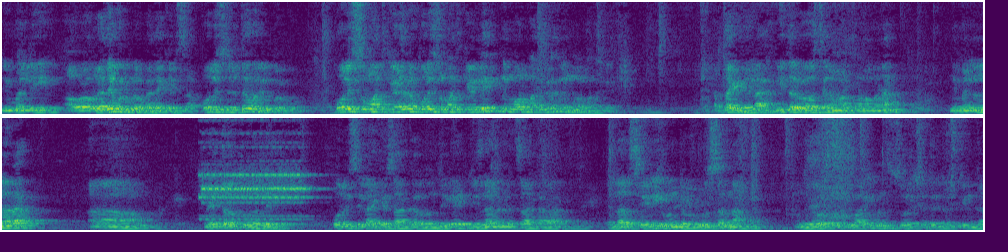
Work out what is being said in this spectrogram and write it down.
ನಿಮ್ಮಲ್ಲಿ ಅವ್ರು ಅವ್ರು ಅದೇ ಬಿಟ್ಬಿಡ್ಬೇಕು, ಅದೇ ಕೆಲಸ. ಪೊಲೀಸ್ ಜೊತೆ ಅವ್ರು ಇರಬೇಕು. ಪೊಲೀಸ್ ಮಾತು ಕೇಳಿದ್ರೆ ಪೊಲೀಸರು ಮಾತು ಕೇಳಿ, ನಿಮ್ಮವ್ರ ಮಾತು ಕೇಳಿದ್ರೆ ನಿಮ್ಮವ್ರ ಮಾತು ಕೇಳಿ. ಅರ್ಥ ಆಗಿದೆಯಲ್ಲ ಈ ಥರ ವ್ಯವಸ್ಥೆನ ಮಾಡ್ಕೊಂಡು ಹೋಗೋಣ. ನಿಮ್ಮೆಲ್ಲರ ನೇತೃತ್ವದಲ್ಲಿ ಪೊಲೀಸ್ ಇಲಾಖೆ ಸಹಕಾರದೊಂದಿಗೆ ಜಿಲ್ಲಾಡಳಿತ ಸಹಕಾರ ಎಲ್ಲರೂ ಸೇರಿ ಒಂದು ರೂಲ್ಸನ್ನು ಒಂದು ವ್ಯವಸ್ಥಿತವಾಗಿ ಮತ್ತು ಸುರಕ್ಷತೆ ದೃಷ್ಟಿಯಿಂದ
